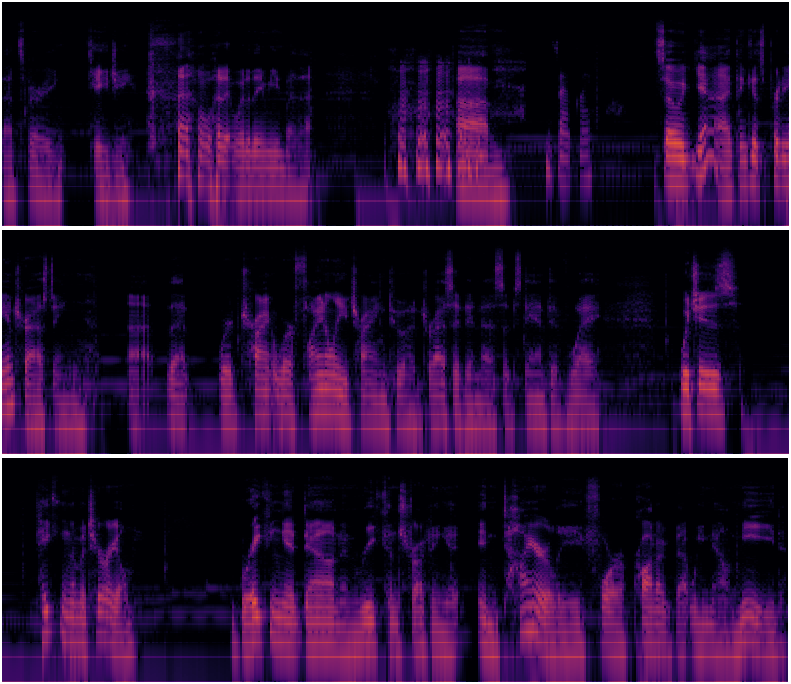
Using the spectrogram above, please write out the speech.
That's very cagey. what, what do they mean by that? Um, exactly. So yeah, I think it's pretty interesting uh, that we're trying, we're finally trying to address it in a substantive way, which is taking the material, breaking it down, and reconstructing it entirely for a product that we now need.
